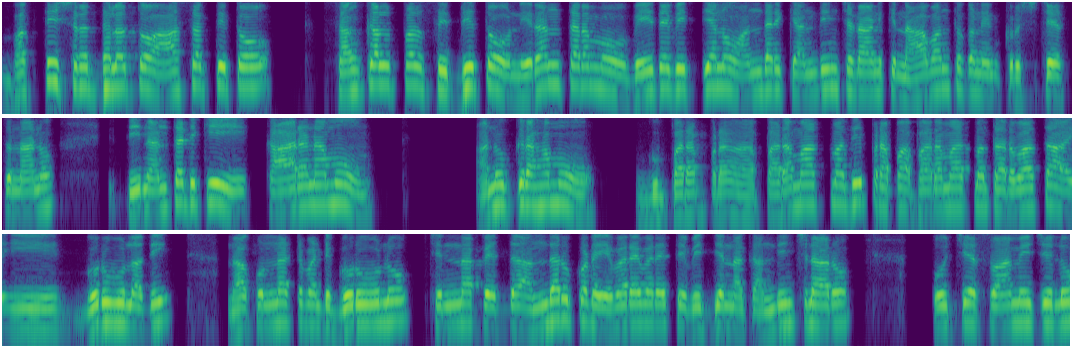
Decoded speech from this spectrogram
భక్తి శ్రద్ధలతో ఆసక్తితో సంకల్ప సిద్ధితో నిరంతరము వేద విద్యను అందరికి అందించడానికి నా వంతుగా నేను కృషి చేస్తున్నాను. దీనంతటికీ కారణము అనుగ్రహము పర పరమాత్మది ప్రప పరమాత్మ తర్వాత ఈ గురువులది. నాకున్నటువంటి గురువులు చిన్న పెద్ద అందరూ కూడా ఎవరెవరైతే విద్యను నాకు అందించినారో పూజ్య స్వామీజీలు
